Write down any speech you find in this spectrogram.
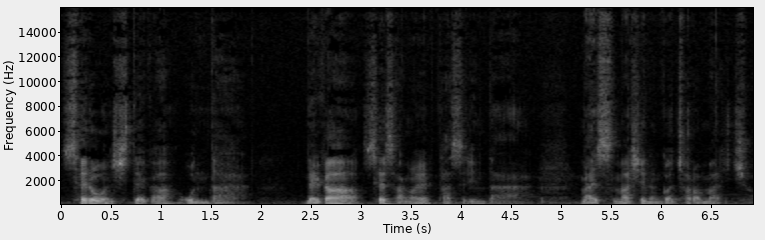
새로운 시대가 온다. 내가 세상을 다스린다. 말씀하시는 것처럼 말이죠.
